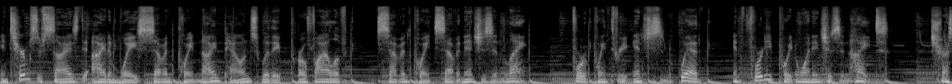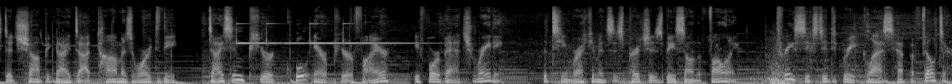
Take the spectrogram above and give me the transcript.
In terms of size, the item weighs 7.9 pounds with a profile of 7.7 inches in length, 4.3 inches in width, and 40.1 inches in height. Trusted ShoppingGuide.com has awarded the Dyson Pure Cool Air Purifier a 4-batch rating. The team recommends its purchase based on the following 360 degree glass HEPA filter.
